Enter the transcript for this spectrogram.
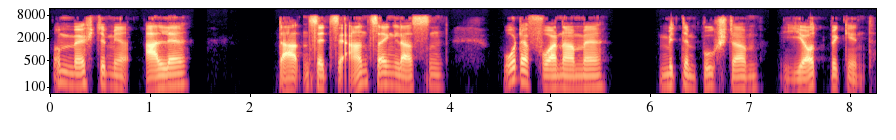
und möchte mir alle Datensätze anzeigen lassen, wo der Vorname mit dem Buchstaben J beginnt.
